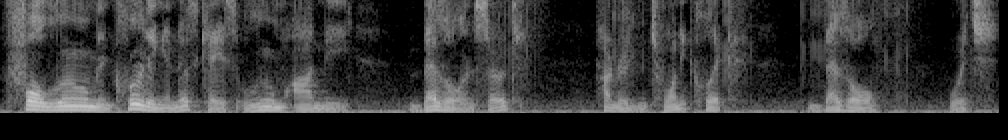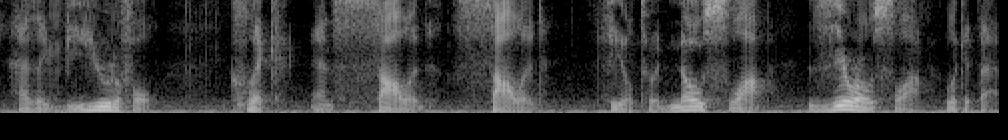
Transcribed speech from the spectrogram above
full loom, including in this case, loom on the bezel insert, 120 click bezel, which has a beautiful click and solid, solid feel to it. No slop, zero slop. Look at that.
